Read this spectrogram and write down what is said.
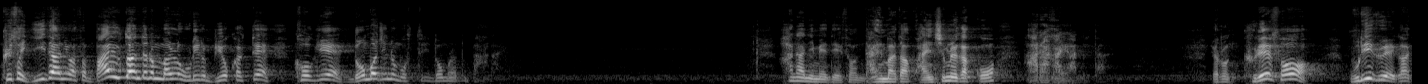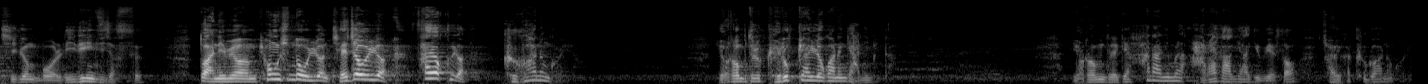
그래서 이단이 와서 말도 안 되는 말로 우리를 미혹할 때 거기에 넘어지는 모습들이 너무나도 많아요. 하나님에 대해서 날마다 관심을 갖고 알아가야 합니다. 여러분, 그래서 우리 교회가 지금 뭐 리딩 지저스 또 아니면 평신도 훈련, 제자 훈련, 사역 훈련 그거 하는 거예요. 여러분들을 괴롭게 하려고 하는 게 아닙니다. 여러분들에게 하나님을 알아가게 하기 위해서 저희가 그거 하는 거예요.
